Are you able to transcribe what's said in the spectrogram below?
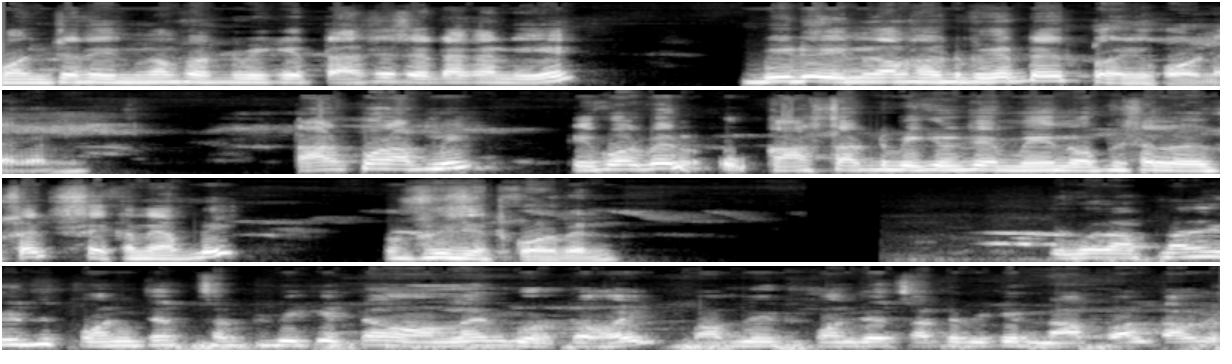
পঞ্চায়েত ইনকাম সার্টিফিকেটটা আছে, সেটাকে নিয়ে বিডিও ইনকাম সার্টিফিকেটে তৈরি করে নেবেন। তারপর আপনি কি করবেন কাস্ট সার্টিফিকেট যে মেন অফিসিয়াল ওয়েবসাইট সেখানে আপনি ভিজিট করবেন। এবার আপনাকে যদি পঞ্চায়েত সার্টিফিকেটটা অনলাইন করতে হয়, বা আপনি পঞ্চায়েত সার্টিফিকেট না পান, তাহলে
